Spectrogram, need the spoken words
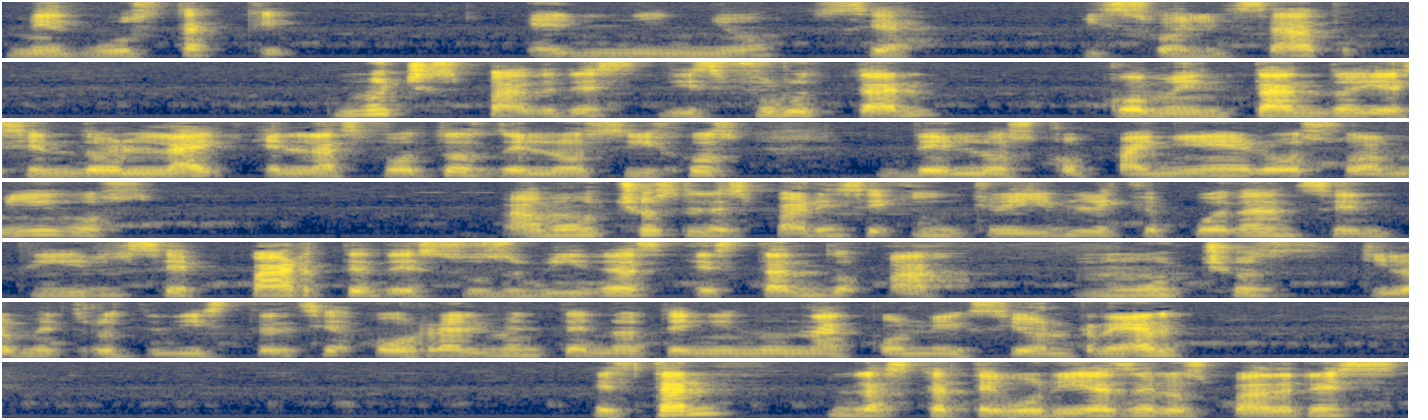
Me gusta que el niño sea visualizado. Muchos padres disfrutan comentando y haciendo like en las fotos de los hijos de los compañeros o amigos. A muchos les parece increíble que puedan sentirse parte de sus vidas estando a muchos kilómetros de distancia o realmente no teniendo una conexión real. Están las categorías de los padres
